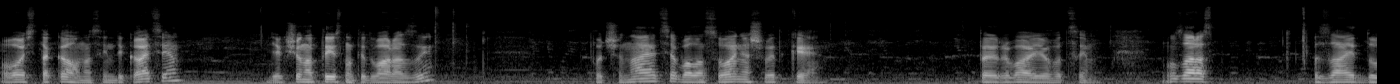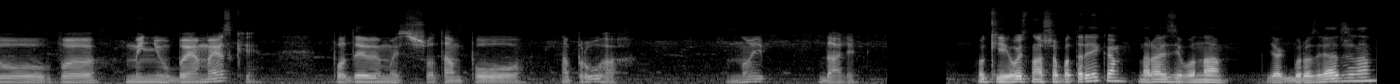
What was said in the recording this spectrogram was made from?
Ось така у нас індикація. Якщо натиснути два рази, починається балансування швидке. Перериваю його цим. Ну, Зараз зайду в меню BMS, подивимось, що там по напругах. Ну і далі. Окей, ось наша батарейка. Наразі вона якби розряджена.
